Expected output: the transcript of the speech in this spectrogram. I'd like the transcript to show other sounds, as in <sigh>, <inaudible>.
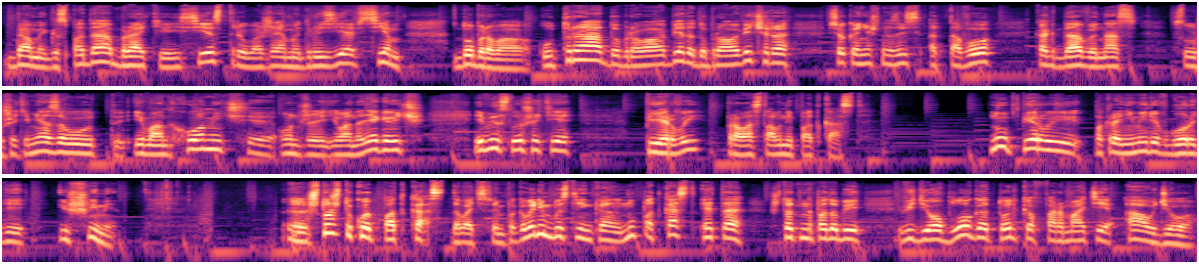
Дамы и господа, братья и сестры, уважаемые друзья, всем доброго утра, доброго обеда, доброго вечера. Все, конечно, зависит от того, когда вы нас слушаете. Меня зовут Иван Хомич, он же Иван Олегович, и вы слушаете первый православный подкаст. Ну, первый, по крайней мере, в городе Ишиме. Э, Что же такое подкаст? Давайте с вами поговорим быстренько. Ну, подкаст это что-то наподобие видеоблога, только в формате аудио.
